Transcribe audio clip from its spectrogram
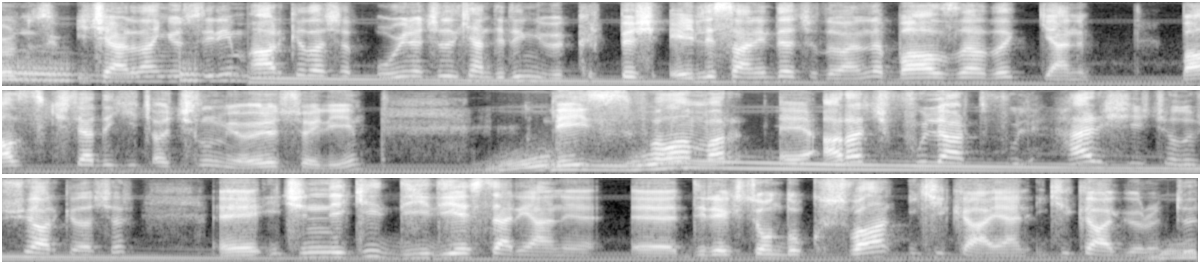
Gördüğünüz gibi içeriden göstereyim. Arkadaşlar oyun açılırken dediğim gibi 45-50 saniyede açıldı bende. Bazıları da yani bazı kişilerde hiç açılmıyor öyle söyleyeyim. Lazy'si falan var. Ee, araç full art full her şey çalışıyor arkadaşlar. Ee, içindeki DDS'ler yani e, direksiyon 9 falan 2K yani 2K görüntü.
